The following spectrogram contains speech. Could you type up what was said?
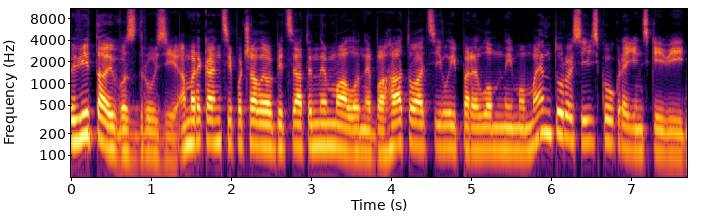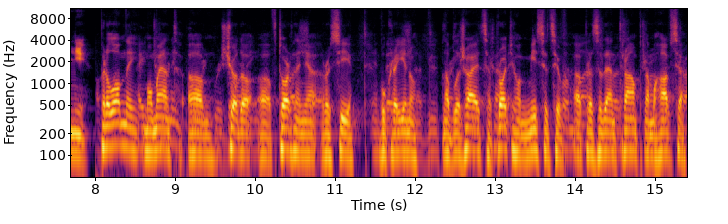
Вітаю вас, друзі! Американці почали обіцяти немало, небагато, а цілий переломний момент у російсько-українській війні. Переломний момент е, щодо е, вторгнення Росії в Україну наближається протягом місяців. е, Президент Трамп намагався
